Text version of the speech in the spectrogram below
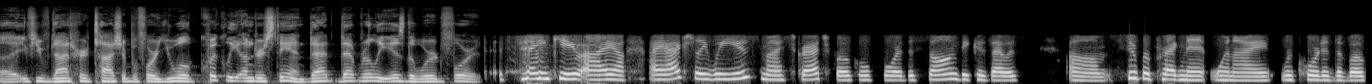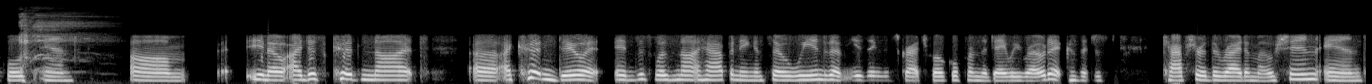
uh, if you've not heard Tasha before, you will quickly understand that that really is the word for it. Thank you. I uh, I actually we used my scratch vocal for the song because I was um, super pregnant when I recorded the vocals, and um, you know I just could not. Uh, I couldn't do it. It just was not happening, and so we ended up using the scratch vocal from the day we wrote it because it just captured the right emotion, and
